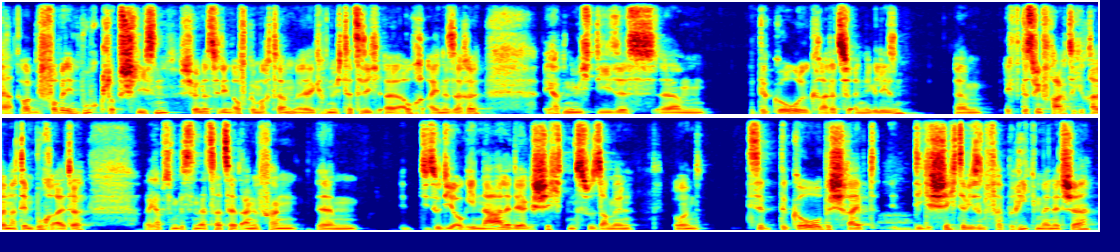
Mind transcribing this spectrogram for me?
Ja. Aber bevor wir den Buchclub schließen, schön, dass wir den aufgemacht haben. Äh, ich habe nämlich tatsächlich äh, auch eine Sache. Ich habe nämlich dieses ähm, The Goal gerade zu Ende gelesen. Ähm, ich, deswegen fragte ich gerade nach dem Buchalter. Ich habe so ein bisschen in letzter Zeit angefangen, ähm, die, so die Originale der Geschichten zu sammeln. Und The Go beschreibt die Geschichte wie so ein Fabrikmanager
